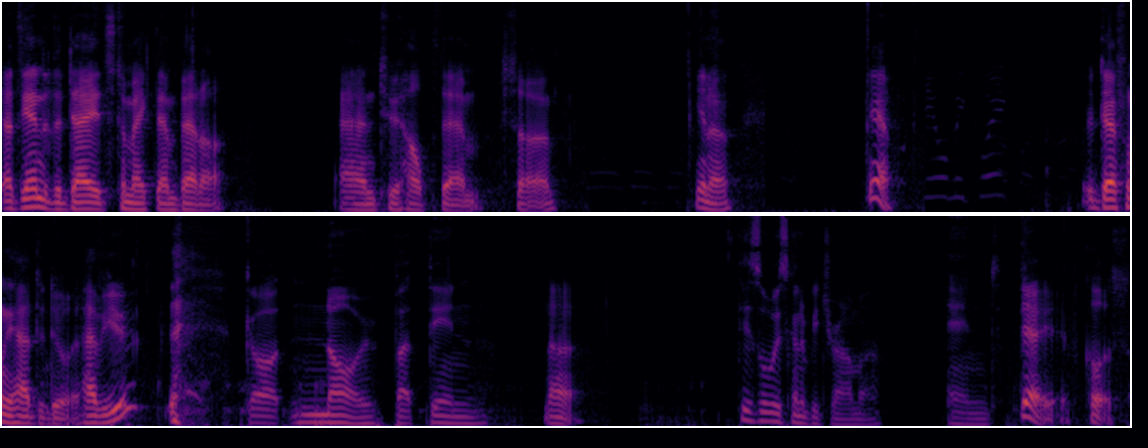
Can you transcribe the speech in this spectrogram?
at the end of the day it's to make them better and to help them. So you know yeah. Definitely had to do it. Have you? God, no. But then no there's always going to be drama. And yeah, yeah of course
